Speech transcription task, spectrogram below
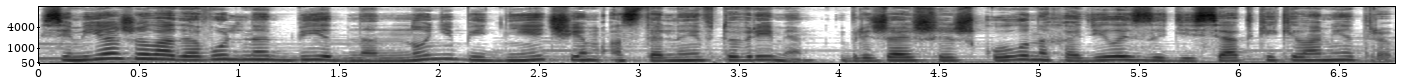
Семья жила довольно бедно, но не беднее, чем остальные в то время. Ближайшая школа находилась за десятки километров.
